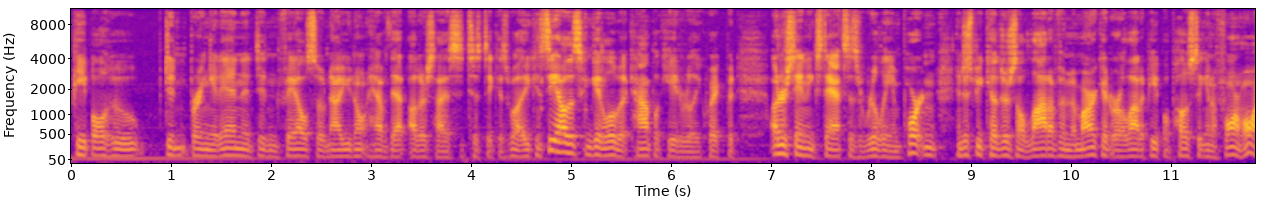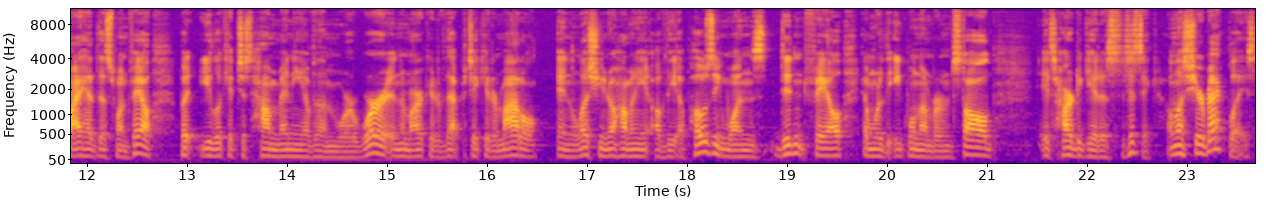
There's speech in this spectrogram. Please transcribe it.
people who didn't bring it in, it didn't fail, so now you don't have that other side statistic as well. You can see how this can get a little bit complicated really quick, but understanding stats is really important. And just because there's a lot of them in the market or a lot of people posting in a forum, oh, I had this one fail, but you look at just how many of them were, were in the market of that particular model, and unless you know how many of the opposing ones didn't fail and were the equal number installed, it's hard to get a statistic unless you're Backblaze.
